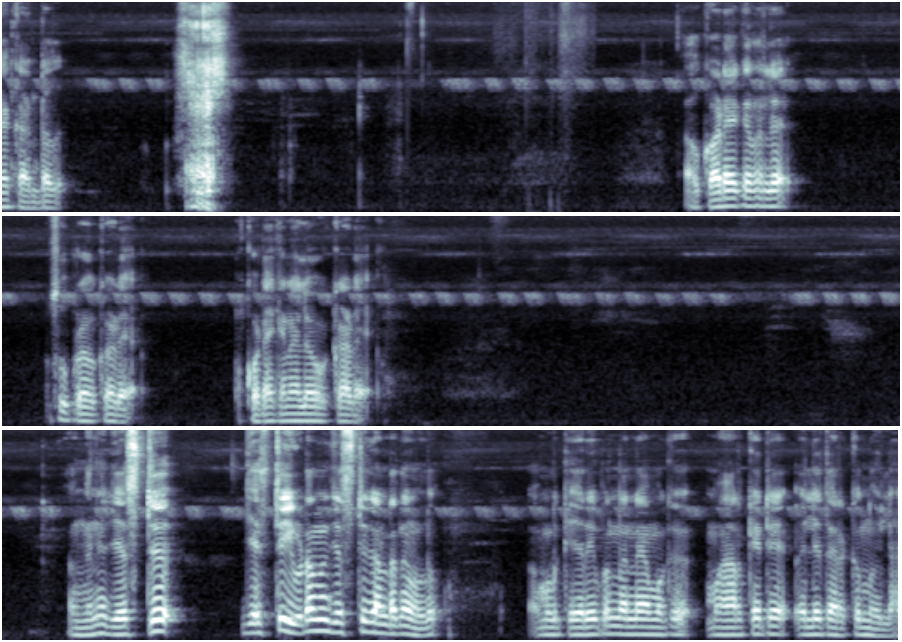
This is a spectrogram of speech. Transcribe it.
ഞാൻ കണ്ടത്. അവക്കാടയൊക്കെ നല്ല സൂപ്പർ അവക്കാടയാണ് കൊടൈക്കനാൽ അവക്കാടയാണ് അങ്ങനെ ജസ്റ്റ് ജസ്റ്റ് ഇവിടെ നിന്ന് ജസ്റ്റ് കണ്ടതേ ഉള്ളൂ. നമ്മൾ കയറിയപ്പം തന്നെ നമുക്ക് മാർക്കറ്റ് വലിയ തിരക്കൊന്നുമില്ല.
